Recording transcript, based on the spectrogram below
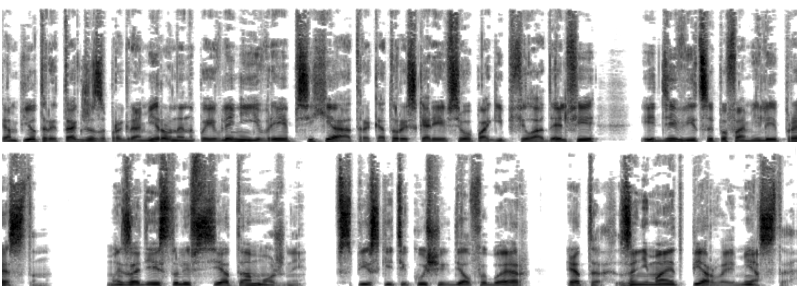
Компьютеры также запрограммированы на появление еврея-психиатра, который, скорее всего, погиб в Филадельфии, и девицы по фамилии Престон. Мы задействовали все таможни. В списке текущих дел ФБР это занимает первое место.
